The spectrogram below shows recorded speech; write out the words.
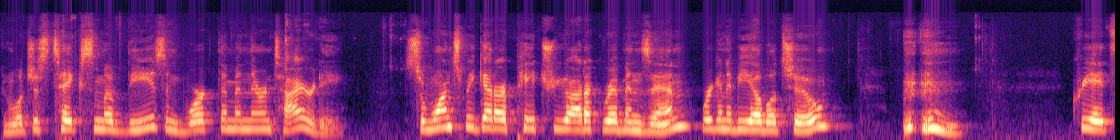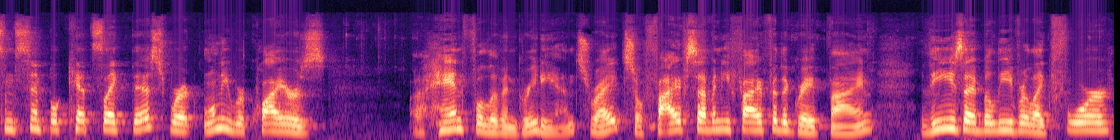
And we'll just take some of these and work them in their entirety. So once we get our patriotic ribbons in, we're going to be able to create some simple kits like this where it only requires a handful of ingredients, right? So 575 for the grapevine. These, I believe, are like four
